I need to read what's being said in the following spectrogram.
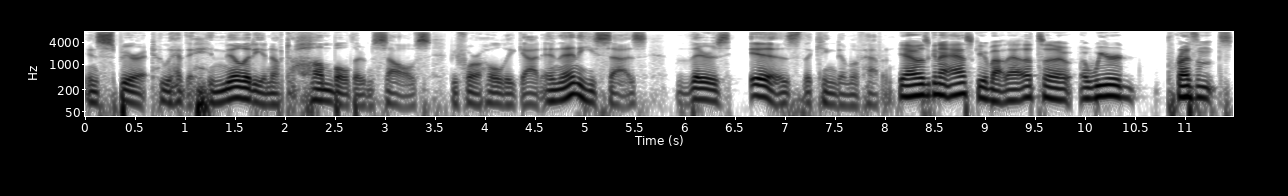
in spirit who have the humility enough to humble themselves before a holy God and then he says theirs is the kingdom of heaven Yeah, I was gonna ask you about that. That's a, a weird present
